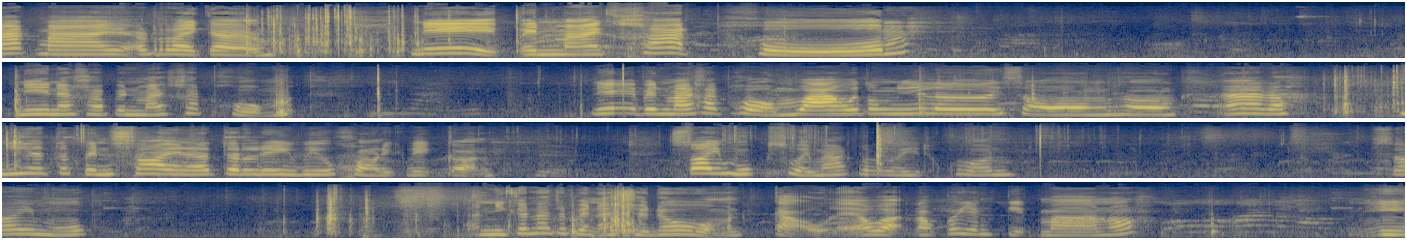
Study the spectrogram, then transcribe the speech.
มากมายอะไรกันนี่เป็นไม้คาดผม นี่นะคะ เป็นไม้ขัดผม นี่เป็นไม้ขัดผมวางไว้ตรงนี้เลยสองทองอะนี่จะเป็นสร้อยนะจะรีวิวของเด็กๆก่อนสร้อยมุกสวยมากเลยทุกคนสร้อยมุก อันนี้ก็น่าจะเป็นอายแชโดว์มันเก่าแล้วอะเราก็ยังเก็บมาเนาะนี่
